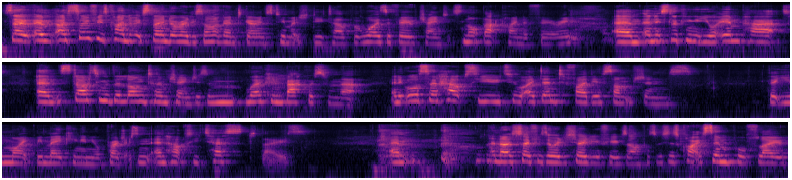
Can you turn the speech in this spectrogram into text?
So um, as Sophie's kind of explained already, so I'm not going to go into too much detail, but what is a theory of change? It's not that kind of theory. Um, and it's looking at your impact, um, starting with the long-term changes and working backwards from that. And it also helps you to identify the assumptions that you might be making in your project and, and helps you test those. Um, and now Sophie's already showed you a few examples. This is quite a simple flow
